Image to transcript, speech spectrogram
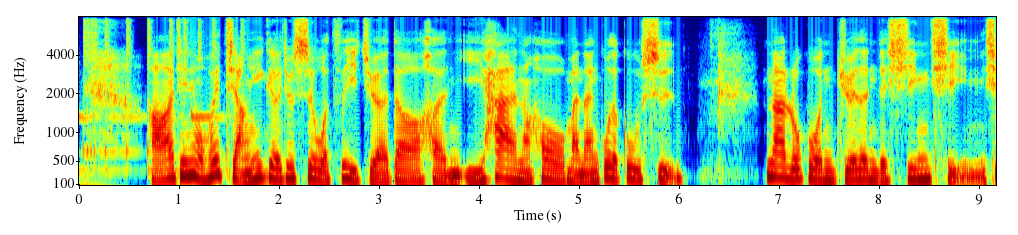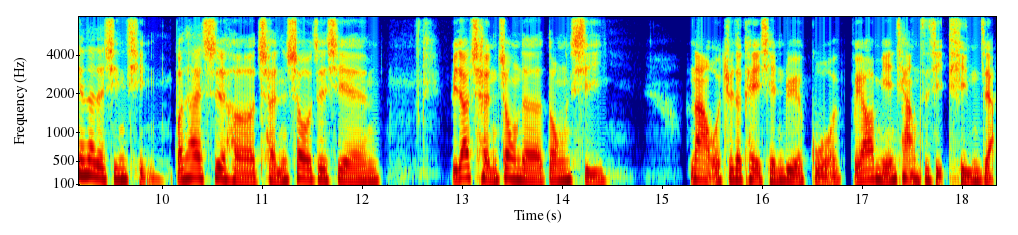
好啊，今天我会讲一个，就是我自己觉得很遗憾，然后蛮难过的故事。那如果你觉得你的心情，现在的心情不太适合承受这些比较沉重的东西，那我觉得可以先略过，不要勉强自己听这样。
